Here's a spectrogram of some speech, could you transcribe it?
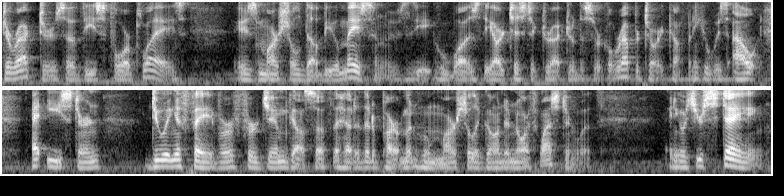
directors of these four plays." Is Marshall W. Mason, who's the, who was the artistic director of the Circle Repertory Company, who was out at Eastern doing a favor for Jim Gussoff, the head of the department, whom Marshall had gone to Northwestern with. And he goes, You're staying.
